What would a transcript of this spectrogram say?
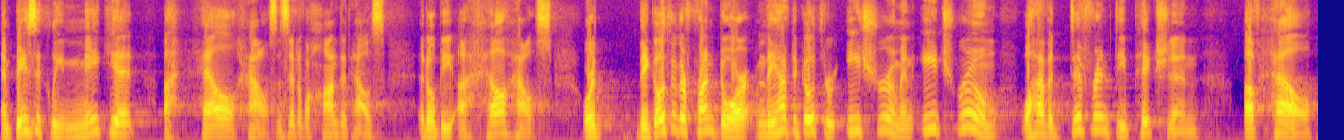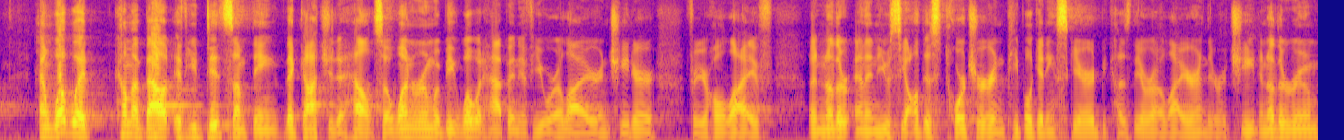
and basically make it a hell house? Instead of a haunted house, it'll be a hell house. Or they go through the front door and they have to go through each room, and each room will have a different depiction of hell and what would come about if you did something that got you to hell. So one room would be what would happen if you were a liar and cheater for your whole life. Another, and then you see all this torture and people getting scared because they were a liar and they were a cheat. Another room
